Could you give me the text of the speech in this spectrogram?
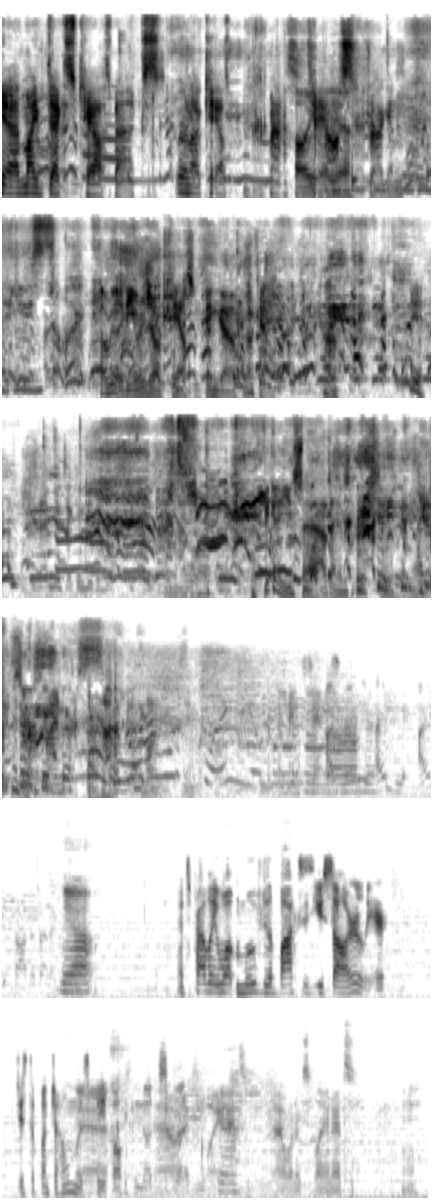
Yeah, my deck's Chaos Max. Or not Chaos Max. Oh, yeah, Chaos yeah. Dragon. oh really, the original chaos bingo. Okay. Huh. Yeah. I think I used to have that in person. Yeah. That's probably what moved the boxes you saw earlier. Just a bunch of homeless people. I would explain it. Homeless schmomeless. Anyway, just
